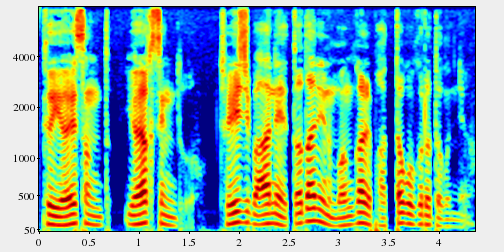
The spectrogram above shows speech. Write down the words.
그 여학생, 여학생도 저희 집 안에 떠다니는 뭔가를 봤다고 그러더군요.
